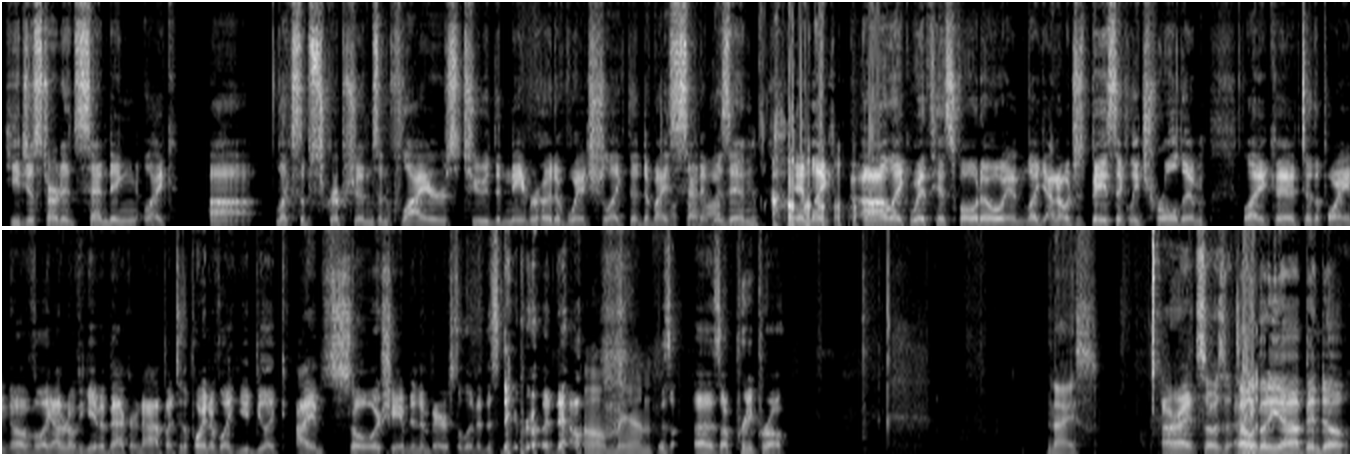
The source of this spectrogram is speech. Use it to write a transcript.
he just started sending like uh like subscriptions and flyers to the neighborhood of which like the device That's said so it was in. And like uh like with his photo and like i don't know just basically trolled him like uh, to the point of like i don't know if he gave it back or not but to the point of like you'd be like i am so ashamed and embarrassed to live in this neighborhood now. Oh man, it was uh, it was a pretty pro. Nice. all right so has anybody uh been to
